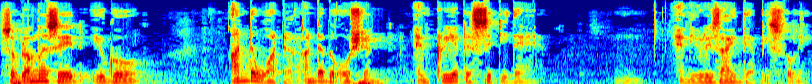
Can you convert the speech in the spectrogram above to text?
So Brahma said, You go underwater, under the ocean, and create a city there. Mm. And you reside there peacefully,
